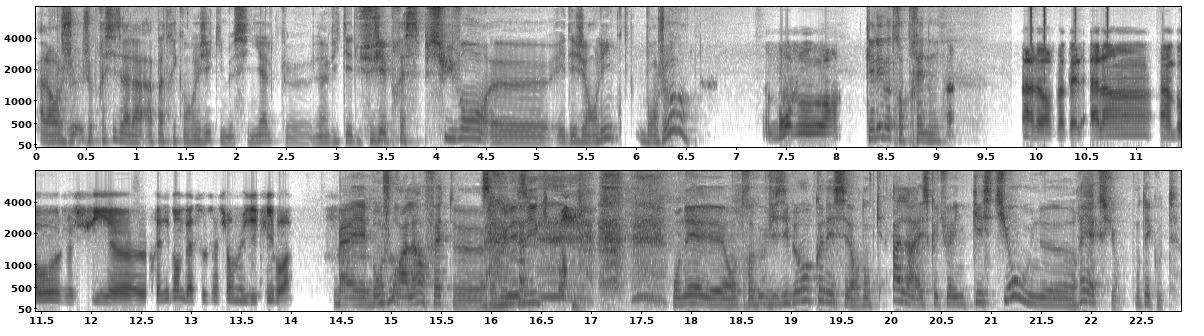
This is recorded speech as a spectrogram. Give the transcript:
Alors, je, je précise à, la- à Patrick en régie qui me signale que l'invité du sujet presse suivant euh, est déjà en ligne. Bonjour. Bonjour. Quel est votre prénom? Alors, je m'appelle Alain Imbeau, je suis euh, président de l'association Musique Libre. Ben, Bonjour Alain, en fait. euh, Salut Ezik on est entre visiblement connaisseurs. Donc, Alain, est-ce que tu as une question ou une réaction? On t'écoute.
